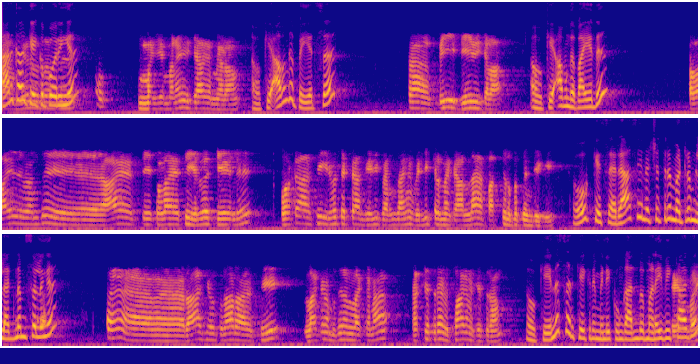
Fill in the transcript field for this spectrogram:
யாருக்காக கேட்க போறீங்க? மனைவிக்காக மேடம். ஓகே அவங்க பெயர் சார்? பி தேவிகலா ஓகே அவங்க வயது? வயது வந்து ஆயிரத்தி தொள்ளாயிரத்தி எழுபத்தி ஏழு புரட்டாசி இருபத்தி எட்டாம் தேதி பிறந்தாங்க வெள்ளிக்கிழமை காலைல பத்து முப்பத்தஞ்சுக்கு. ஓகே சார் ராசி நட்சத்திரம் மற்றும் லக்னம் சொல்லுங்க. ராசி துளாராசி லக்னம் மிதுன லக்கணம் நட்சத்திரம் விசாக நட்சத்திரம். ஓகே என்ன சார் கேக்குறீங்க இன்னைக்கு உங்க அன்பு மனைவிக்காக?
